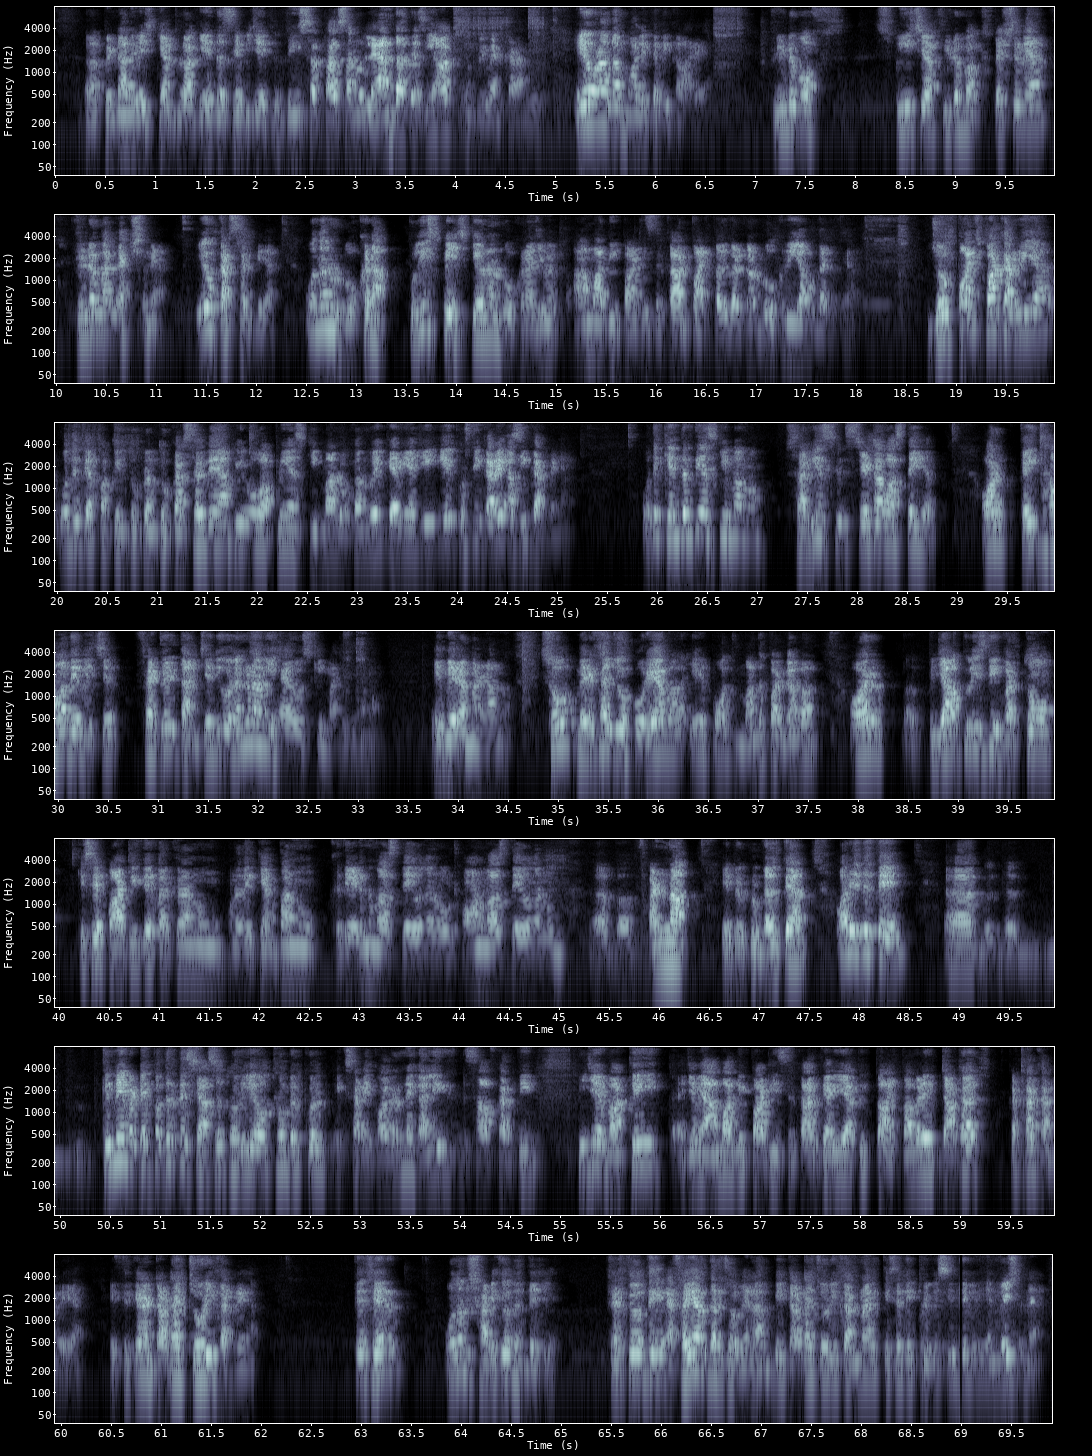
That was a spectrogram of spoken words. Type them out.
ਪਿੰਡਾਂ ਦੇ ਵਿੱਚ ਕੈਂਪ ਲਾ ਕੇ ਇਹ ਦੱਸੇ ਵੀ ਜੇ ਤੁਸੀਂ ਸੱਤਾ ਸਾਨੂੰ ਲੈਣ ਦਾ ਤੇ ਅਸੀਂ ਆਹ ਇੰਪਲੀਮੈਂਟ ਕਰਾਂਗੇ। ਇਹ ਉਹਨਾਂ ਦਾ ਮਾਲਿਕ ਅਧਿਕਾਰ ਹੈ। ਫਰੀडम ਆਫ ਸਪੀਚ ਆ ਫਰੀडम ਆਫ ਐਕਸਪ੍ਰੈਸ਼ਨ ਆ ਫਰੀडम ਆਫ ਐਕਸ਼ਨ ਆ, ਇਹ ਉਹ ਕਰ ਸਕਦੇ ਆ। ਉਹਨਾਂ ਨੂੰ ਰੋਕਣਾ ਪੁਲਿਸ ਭੇਜ ਕੇ ਉਹਨਾਂ ਨੂੰ ਰੋਕਣਾ, ਜਿਵੇਂ ਆਮ ਆਦਮੀ ਪਾਰਟੀ ਸਰਕਾਰ ਭਾਜਪਾ ਦੇ ਵਰਕਰਾਂ ਰੋਕ ਰਹੀ ਆ, ਉਹ ਗਲਤ ਆ ਜੋ ਭਾਜਪਾ ਕਰ ਰਹੀ ਆ, ਉਹਦੇ ਤੇ ਆਪਾਂ ਕਿੰਤੂ ਪ੍ਰੰਤੂ ਕਰ ਸਕਦੇ ਆ ਵੀ ਉਹ ਆਪਣੀਆਂ ਸਕੀਮਾਂ ਲੋਕਾਂ ਨੂੰ ਇਹ ਕਹਿ ਰਹੀਆਂ ਜੀ, ਇਹ ਕੁਝ ਨਹੀਂ ਕਰ ਅਸੀਂ ਕਰ ਰਹੇ ਆ। ਉਹ ਤੇ ਕੇਂਦਰ ਦੀਆਂ ਸਕੀਮਾਂ ਸਾਰੀਆਂ ਸਟੇਟਾਂ ਵਾਸਤੇ ਹੀ ਆ। ਔਰ ਕਈ ਥਾਵਾਂ ਦੇ ਵਿੱਚ ਫੈਡਰਲ ਢਾਂਚੇ ਦੀ ਉਲੰਘਣਾ ਵੀ ਹੈ ਉਸ ਸਕੀਮਾਂ ਦੀ ਇਹ ਮੇਰਾ ਮੰਨਣਾ ਸੋ ਮੇਰੇ ਖਿਆਲ ਜੋ ਹੋ ਰਿਹਾ ਵਾ, ਇਹ ਬਹੁਤ ਮੰਦਭਾਗਾ ਵਾ। ਔਰ ਪੰਜਾਬ ਪੁਲਿਸ ਦੀ ਵਰਤੋਂ ਕਿਸੇ ਪਾਰਟੀ ਦੇ ਵਰਕਰਾਂ ਨੂੰ, ਉਹਨਾਂ ਦੇ ਕੈਂਪਾਂ ਨੂੰ ਖਦੇੜਨ ਵਾਸਤੇ, ਉਹਨਾਂ ਨੂੰ ਉਠਾਉਣ ਵਾਸਤੇ, ਉਹਨਾਂ ਨੂੰ ਫੜਨਾ, ਇਹ ਬਿਲਕੁਲ ਗਲਤ ਆ ਔਰ ਇਹਦੇ ਤੇ ਕਿੰਨੇ ਵੱਡੇ ਪੱਧਰ ਤੇ ਸਿਆਸਤ ਹੋ ਰਹੀ ਹੈ, ਉੱਥੋਂ ਬਿਲਕੁਲ ਇੱਕ ਸਾਡੇ ਕਾਲਰ ਨੇ ਗੱਲ ਹੀ ਸਾਫ਼ ਕਰਤੀ ਕਿ ਜੇ ਵਾਕਈ ਜਿਵੇਂ ਆਮ ਆਦਮੀ ਪਾਰਟੀ ਸਰਕਾਰ ਕਹਿ ਰਹੀ ਹੈ ਕਿ ਭਾਜਪਾ ਵਾਲੇ ਡਾਟਾ ਇਕੱਠਾ ਕਰ ਰਹੇ ਆ ਇੱਕ ਤਰੀਕੇ ਨਾਲ ਡਾਟਾ ਚੋਰੀ ਕਰ ਰਹੇ ਆ ਤੇ ਫਿਰ ਉਹਨਾਂ ਨੂੰ ਛੱਡ ਕਿਉਂ ਦਿੰਦੇ ਜੀ? ਫਿਰ ਤੇ ਉਹਤੇ ਐਫ ਆਈ ਆਰ ਦਰਜ ਹੋਵੇ ਨਾ ਵੀ ਡਾਟਾ ਚੋਰੀ ਕਰਨਾ ਕਿਸੇ ਦੀ ਪ੍ਰਾਈਵੇਸੀ ਦੀ ਇਨਵੇਸ਼ਨ ਹੈ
